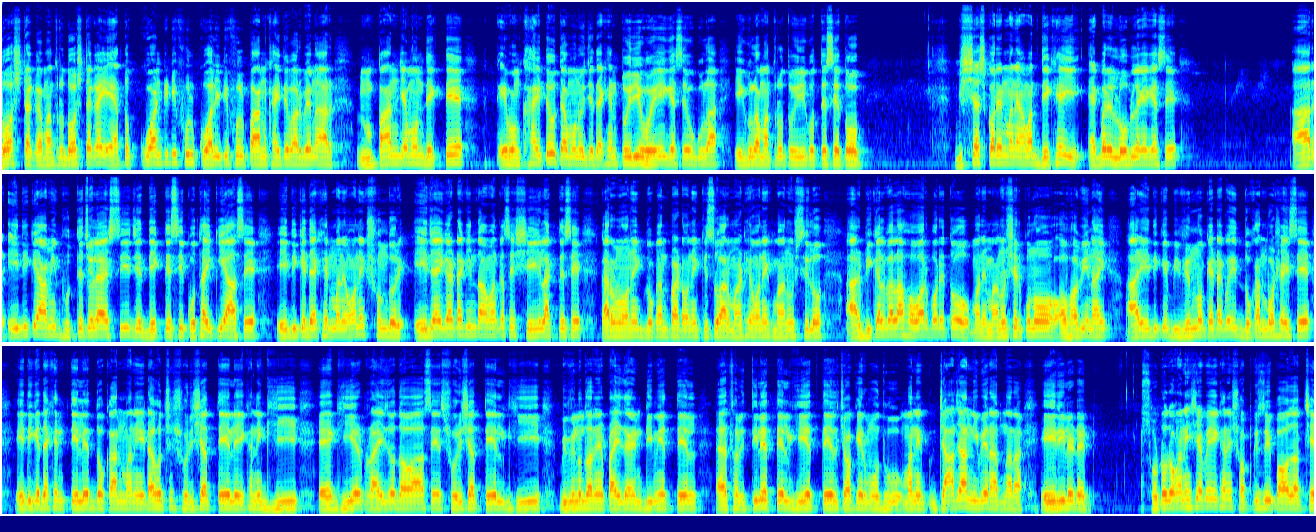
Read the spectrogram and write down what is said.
দশ টাকা, মাত্র দশ টাকায় এত কোয়ান্টিটি ফুল কোয়ালিটি ফুল পান খাইতে পারবেন। আর পান যেমন দেখতে এবং খাইতেও তেমন ওই যে দেখেন তৈরি হয়েই গেছে ওগুলা, এগুলা মাত্র তৈরি করতেছে। তো বিশ্বাস করেন মানে আমার দেখেই একবারে লোভ লেগে গেছে। আর এইদিকে আমি ঘুরতে চলে আসছি যে দেখতেছি কোথায় কি আছে। এইদিকে দেখেন মানে অনেক সুন্দর। এই জায়গাটা কিন্তু আমার কাছে সেই লাগতেছে, কারণ অনেক দোকানপাট, অনেক কিছু, আর মাঠে অনেক মানুষ ছিল। আর বিকালবেলা হওয়ার পরে তো মানে মানুষের কোনো অভাবই নাই। আর এদিকে বিভিন্ন ক্যাটাগরির দোকান বসাইছে। এদিকে দেখেন তেলের দোকান মানে এটা হচ্ছে সরিষার তেল, এখানে ঘি ঘিয়ের প্রাইজও দেওয়া আছে। সরিষার তেল, ঘি, বিভিন্ন ধরনের প্রাইজ দেখেন, ডিমের তেল তাহলে তিলের তেল, ঘিয়ের তেল, চকের মধু মানে যা যা নেবেন আপনারা, এই রিলেটেড ছোট দোকান হিসাবে এখানে সব কিছুই পাওয়া যাচ্ছে।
